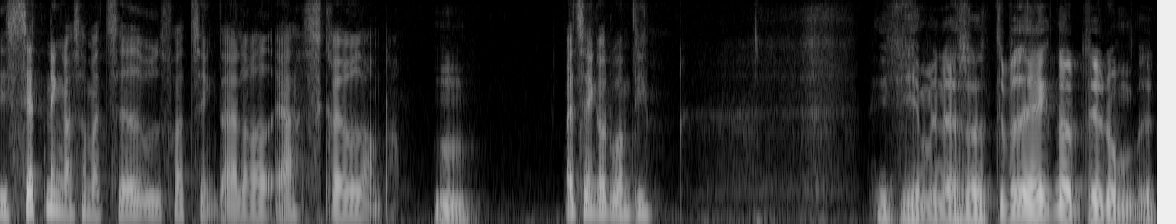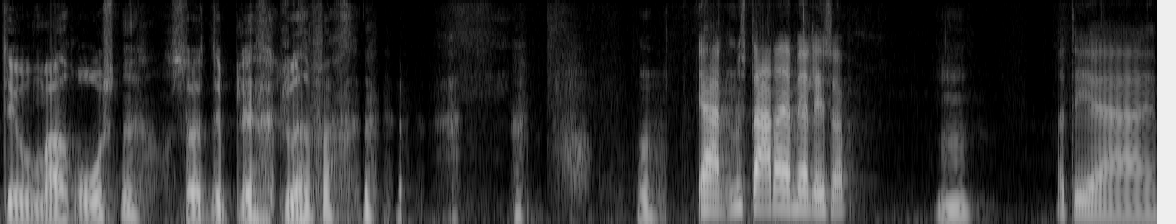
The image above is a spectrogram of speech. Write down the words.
det er sætninger, som er taget ud fra ting, der allerede er skrevet om dig. Mm. Hvad tænker du om de? Jamen altså, det ved jeg ikke, når det er, jo, det er jo meget rosende, så det bliver jeg glad for. Ja, nu starter jeg med at læse op. Mm. Og det er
